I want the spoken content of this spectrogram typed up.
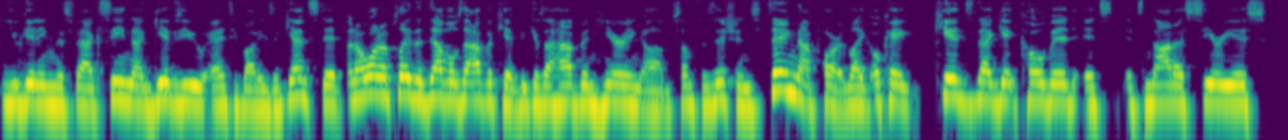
you getting this vaccine that gives you antibodies against it. And I want to play the devil's advocate because I have been hearing um, some physicians saying that part, like, okay, kids that get COVID, it's it's not as serious.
